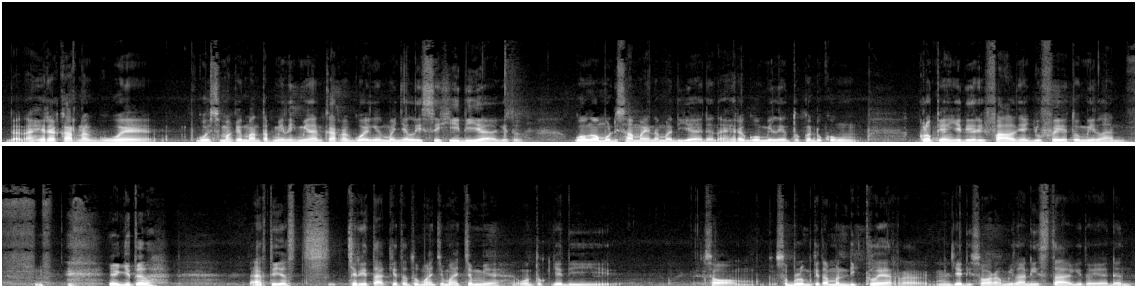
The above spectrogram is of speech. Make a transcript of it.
Dan akhirnya karena gue gue semakin mantap milih Milan karena gue ingin menyelisihi dia gitu. Gue nggak mau disamain sama dia dan akhirnya gue milih untuk mendukung klub yang jadi rivalnya Juve itu Milan. Ya gitulah. Artinya cerita kita tuh macem-macem ya untuk jadi so sebelum kita mendeklar menjadi seorang Milanista gitu ya. Dan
